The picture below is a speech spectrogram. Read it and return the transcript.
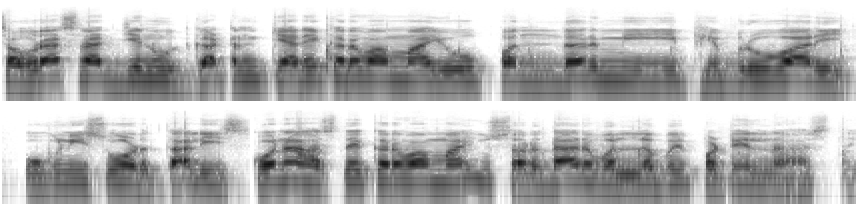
સૌરાષ્ટ્ર રાજ્યનું ઉદ્ઘાટન ક્યારે કરવામાં આવ્યું? પંદરમી ફેબ્રુઆરી ઓગણીસો અડતાલીસ. કોના હસ્તે કરવામાં આવ્યું? સરદાર વલ્લભભાઈ પટેલના હસ્તે.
